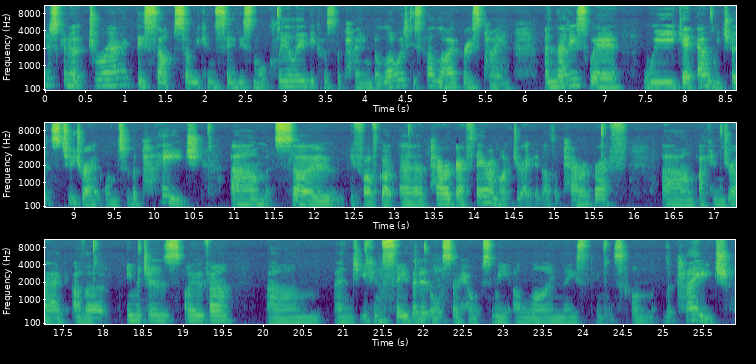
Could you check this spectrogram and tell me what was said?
I'm just going to drag this up so we can see this more clearly because the pane below it is our libraries pane and that is where we get our widgets to drag onto the page. Um, so if I've got a paragraph there, I might drag another paragraph. Um, I can drag other images over. Um, and you can see that it also helps me align these things on the page.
